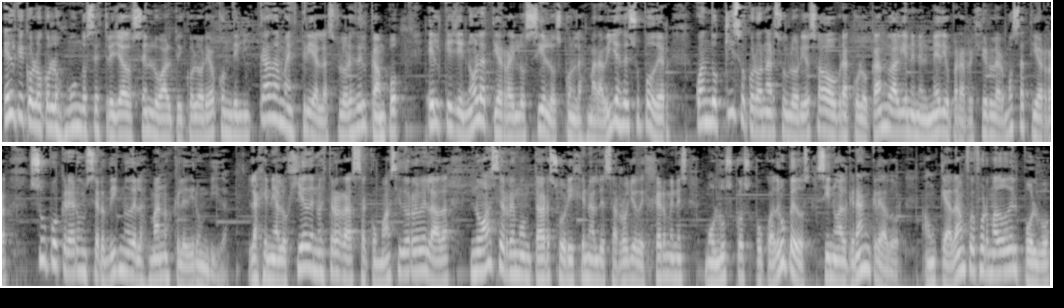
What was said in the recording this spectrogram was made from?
El que colocó los mundos estrellados en lo alto y coloreó con delicada maestría las flores del campo, el que llenó la tierra y los cielos con las maravillas de su poder, cuando quiso coronar su gloriosa obra colocando a alguien en el medio para regir la hermosa tierra, supo crear un ser digno de las manos que le dieron vida. La genealogía de nuestra raza, como ha sido revelada, no hace remontar su origen al desarrollo de gérmenes, moluscos o cuadrúpedos, sino al gran creador. Aunque Adán fue formado del polvo,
